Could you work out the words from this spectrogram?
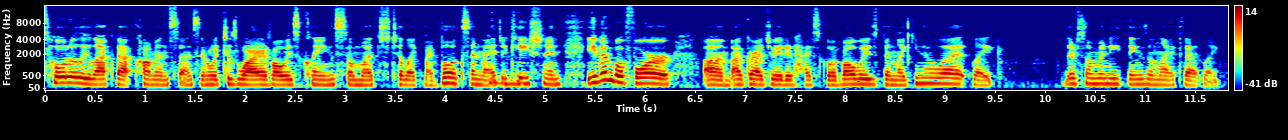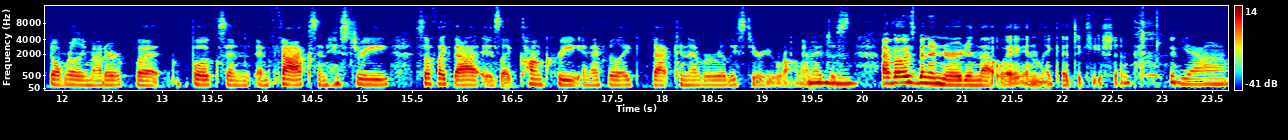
totally lack that common sense and which is why i've always clinged so much to like my books and my mm-hmm. education even before um, i graduated high school i've always been like you know what like there's so many things in life that like don't really matter but books and and facts and history stuff like that is like concrete and i feel like that can never really steer you wrong and mm-hmm. i just mm-hmm. i've always been a nerd in that way in like education yeah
